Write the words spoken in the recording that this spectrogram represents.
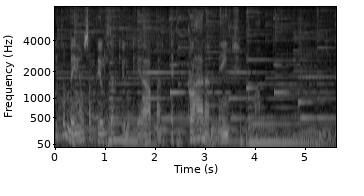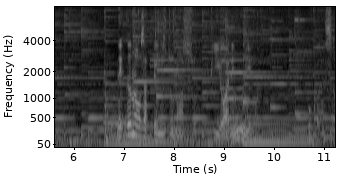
e também aos apelos daquilo que é, é claramente mal. Negando aos apelos do nosso pior inimigo, o coração.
